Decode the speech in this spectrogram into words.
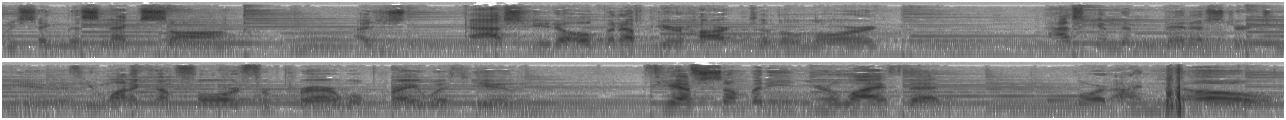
we sing this next song. I just ask you to open up your heart to the Lord. Ask Him to minister to you. If you want to come forward for prayer, we'll pray with you. If you have somebody in your life that, Lord, I know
